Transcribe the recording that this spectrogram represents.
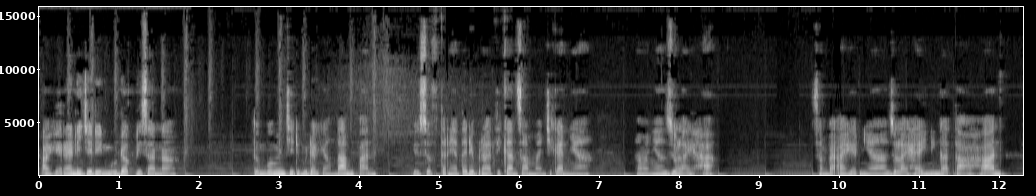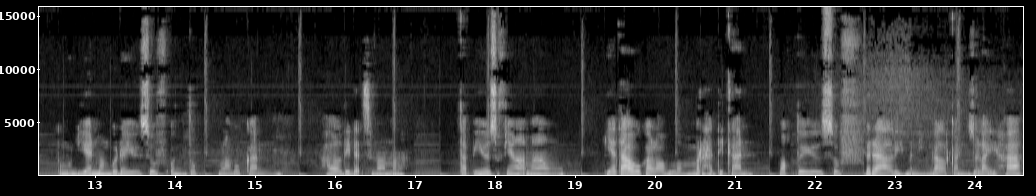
Akhirnya dijadiin budak di sana. Tumbuh menjadi budak yang tampan, Yusuf ternyata diperhatikan sama majikannya. Namanya Zulaiha. Sampai akhirnya Zulaiha ini nggak tahan, kemudian menggoda Yusuf untuk melakukan hal tidak senonoh. Tapi Yusufnya nggak mau. Dia tahu kalau Allah memperhatikan. waktu Yusuf beralih meninggalkan Zulaiha,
